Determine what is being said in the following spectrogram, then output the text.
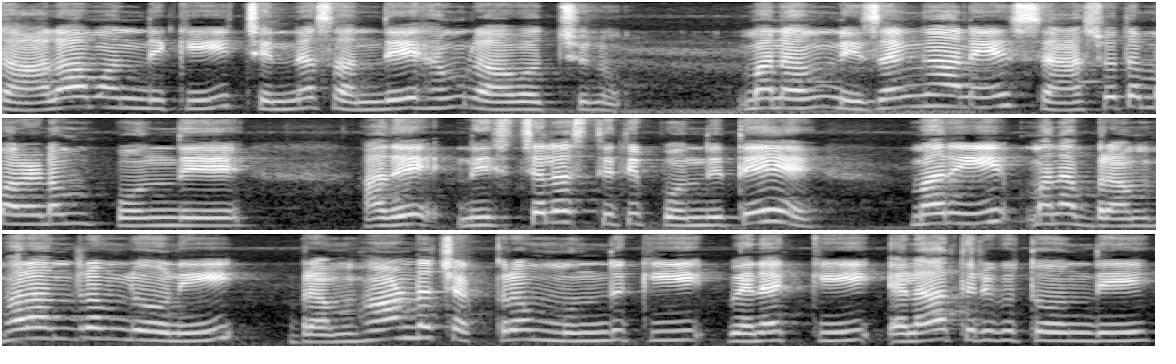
చాలామందికి చిన్న సందేహం రావచ్చును. మనం నిజంగానే శాశ్వత మరణం పొందే అదే నిశ్చల స్థితి పొందితే మరి మన బ్రహ్మరంధ్రంలోని బ్రహ్మాండ చక్రం ముందుకి వెనక్కి ఎలా తిరుగుతోంది?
